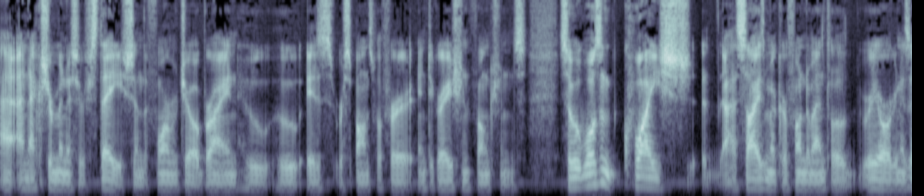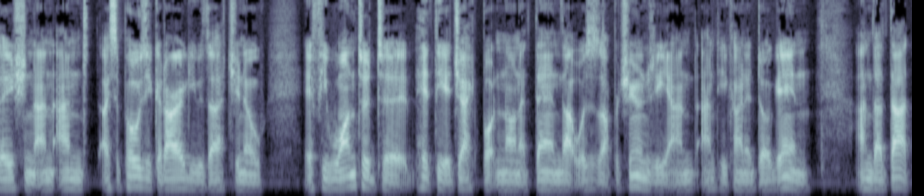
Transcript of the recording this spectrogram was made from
an extra Minister of State in the form of Joe O'Brien, who who is responsible for integration functions. So it wasn't quite a seismic or fundamental reorganisation. And and I suppose you could argue that you know if he wanted to hit the eject button on it, then that was his opportunity, and and he kind of dug in. And that that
